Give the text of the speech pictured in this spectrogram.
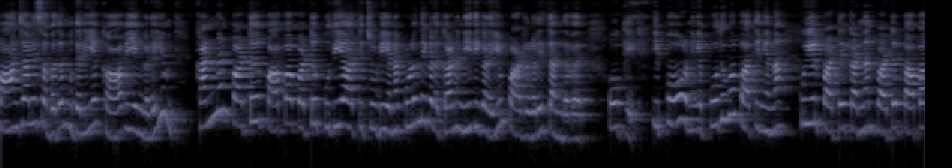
பாஞ்சாலி சபதம் முதலிய காவியங்களையும் கண்ணன் பாட்டு பாப்பா பாட்டு புதிய ஆத்திச்சூடி என குழந்தைகளுக்கான நீதிகளையும் பாடல்களை தந்தவர். ஓகே இப்போது நீங்கள் பொதுவாக பார்த்தீங்கன்னா குயில் பாட்டு கண்ணன் பாட்டு பாப்பா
